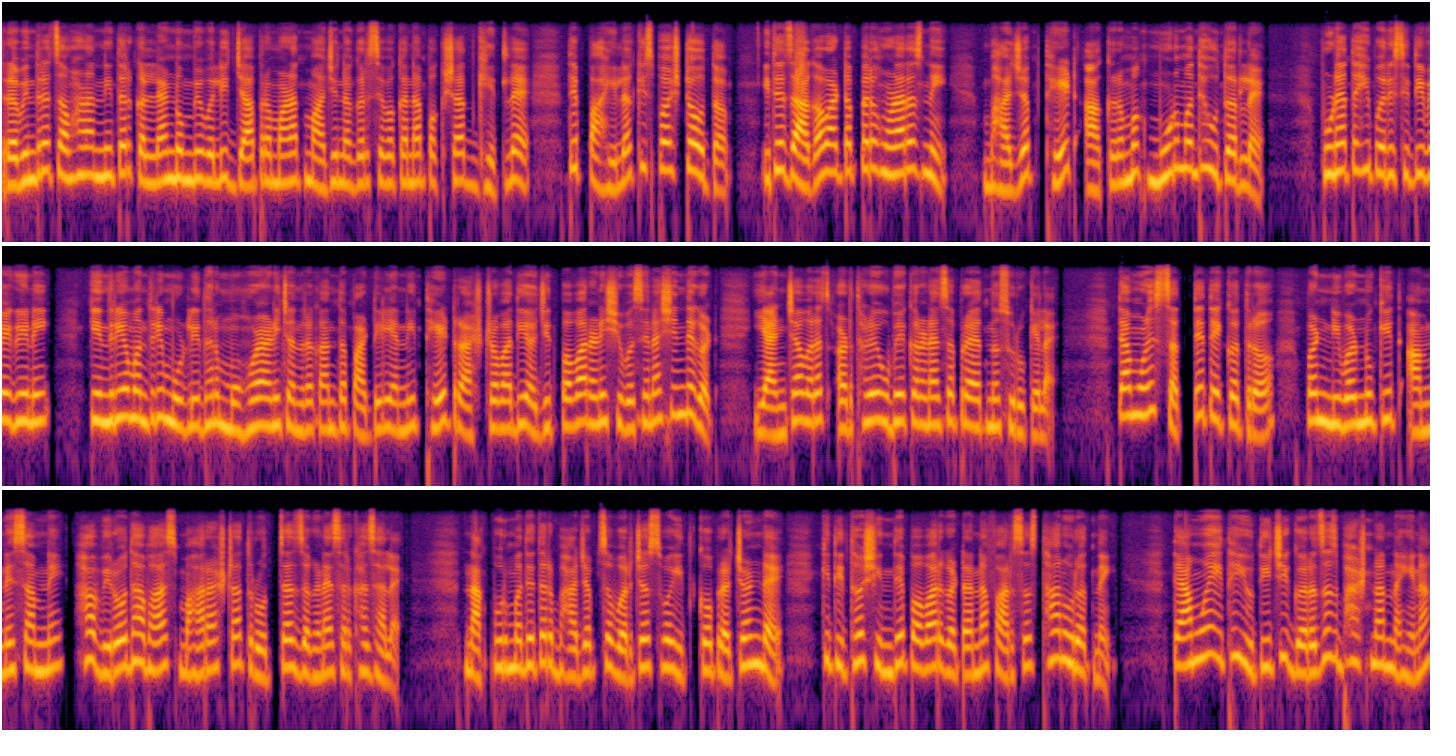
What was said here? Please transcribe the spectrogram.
रवींद्र चव्हाणांनी तर कल्याण डोंबिवलीत ज्या प्रमाणात माजी नगरसेवकांना पक्षात घेतलंय ते पाहिलं की स्पष्ट होतं. इथे जागा वाटप तर होणारच नाही. भाजप थेट आक्रमक मूडमध्ये उतरलंय. पुण्यातही परिस्थिती वेगळी नाही. केंद्रीय मंत्री मुरलीधर मोहोळ आणि चंद्रकांत पाटील यांनी थेट राष्ट्रवादी अजित पवार आणि शिवसेना शिंदेगट यांच्यावरच अडथळे उभे करण्याचा प्रयत्न सुरू केलाय. त्यामुळे सत्तेत एकत्र पण निवडणुकीत आमनेसामने हा विरोधाभास महाराष्ट्रात रोजचा जगण्यासारखा झालाय. नागपूरमध्ये तर भाजपचं वर्चस्व इतकं प्रचंड आहे की तिथं शिंदे पवार गटांना फारसं स्थान उरत नाही. त्यामुळे इथे युतीची गरजच भासणार नाही ना?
